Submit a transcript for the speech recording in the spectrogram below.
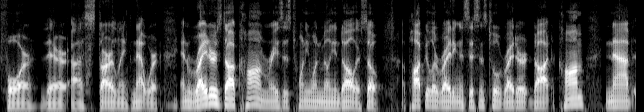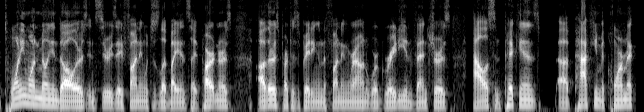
for their uh, Starlink network. And Writers.com raises $21 million. So, a popular writing assistance tool, Writer.com, nabbed $21 million in Series A funding, which is led by Insight Partners. Others participating in the funding round were Gradient Ventures, Allison Pickens, uh, Packy McCormick,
